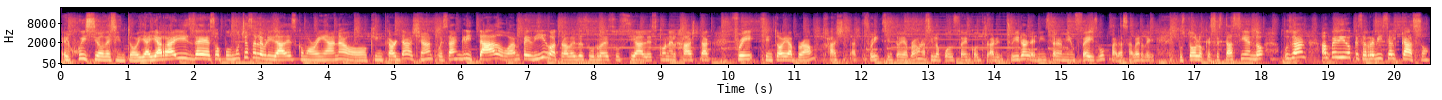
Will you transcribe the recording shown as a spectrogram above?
el juicio de Cintoya. Y a raíz de eso, pues muchas celebridades como Rihanna o Kim Kardashian, pues han gritado, han pedido a través de sus redes sociales con el hashtag Free Brown, hashtag Free Brown, así lo puede usted encontrar en Twitter, en Instagram y en Facebook para saber de pues, todo lo que se está haciendo. Pues han, han pedido que se revise el caso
